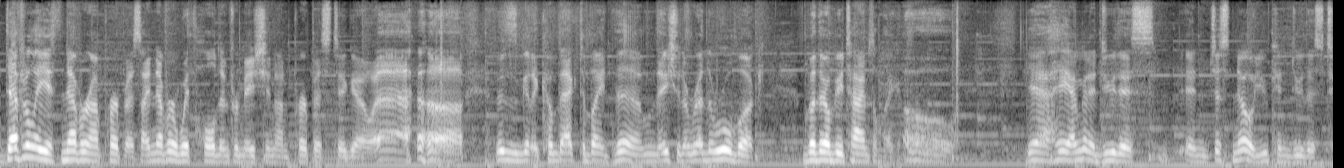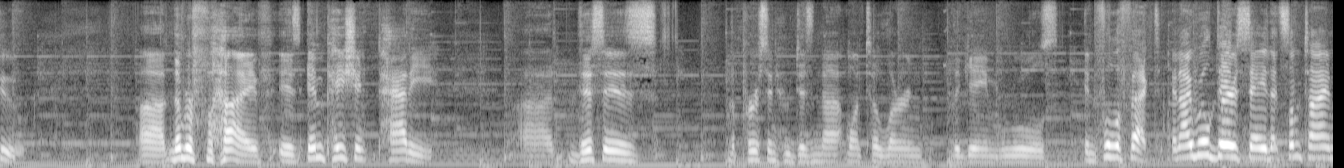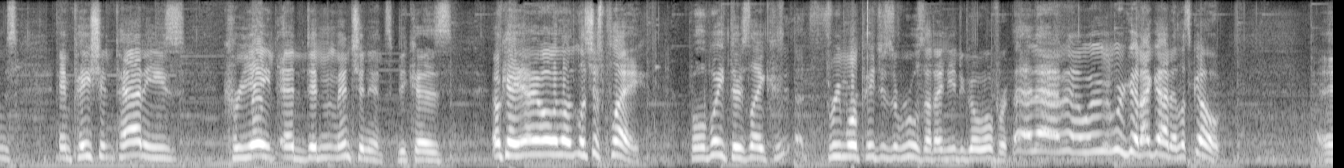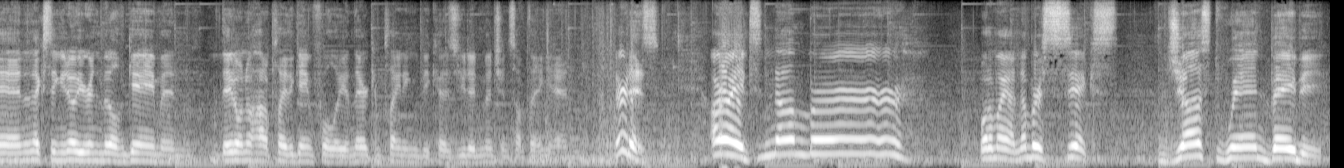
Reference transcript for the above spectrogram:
definitely is never on purpose. I never withhold information on purpose to go, ah, this is going to come back to bite them. They should have read the rule book. But there'll be times I'm like, oh, yeah, hey, I'm going to do this. And just know you can do this too. Uh, number five is Impatient Patty. Uh, this is the person who does not want to learn the game rules in full effect. And I will dare say that sometimes impatient patties create, Ed didn't mention it because, okay, oh, let's just play. Well, wait, there's like three more pages of rules that I need to go over. Eh, we're good, I got it, let's go. And the next thing you know, you're in the middle of a game and they don't know how to play the game fully and they're complaining because you didn't mention something. And there it is. All right, number. What am I on? Number six. Just win, baby.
